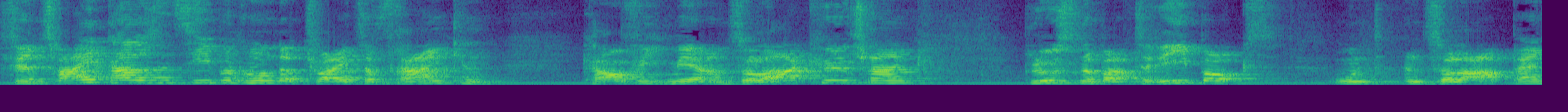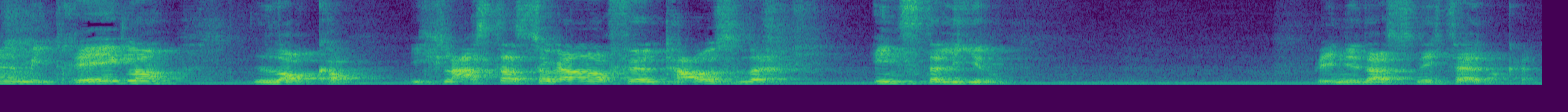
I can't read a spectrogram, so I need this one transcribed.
Für 2700 Schweizer Franken kaufe ich mir einen Solarkühlschrank plus eine Batteriebox und ein Solarpanel mit Regler locker. Ich lasse das sogar noch für einen Tausender installieren, wenn ihr das nicht selber könnt.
